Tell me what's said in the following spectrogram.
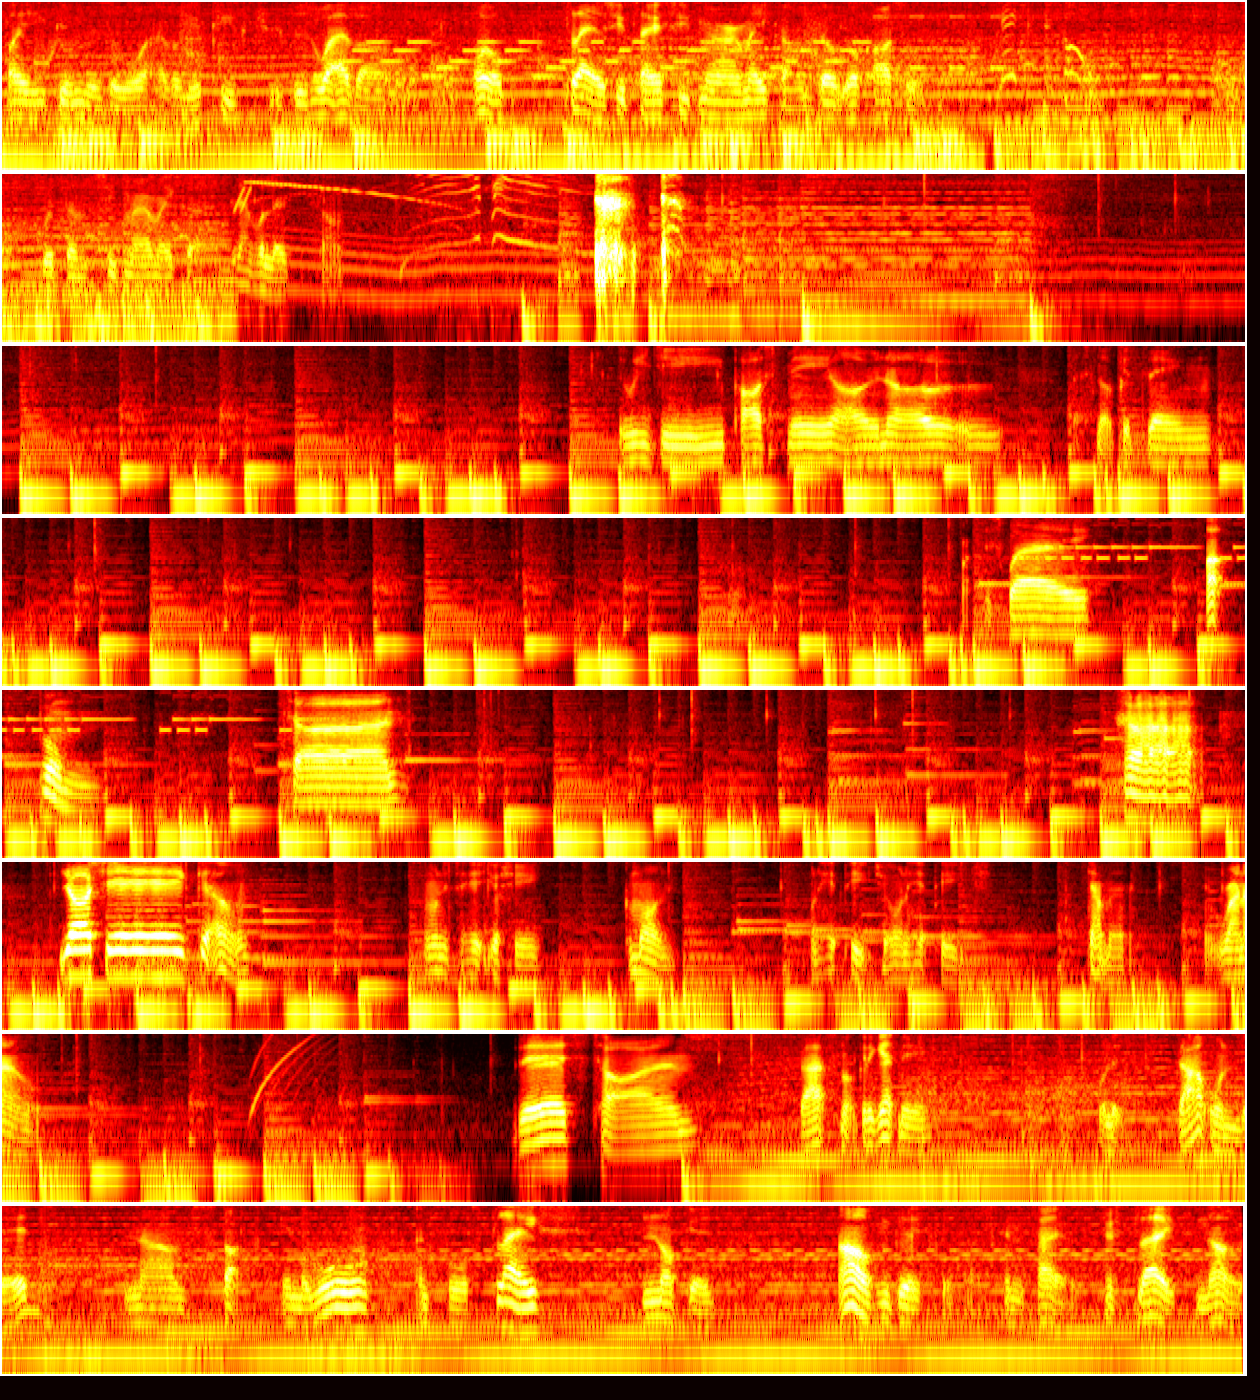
By Goombas or whatever, your Koopa Troopas, whatever, or players who play Super Mario Maker and built your castle with them. Super Mario Maker level it. Luigi passed me, oh no, that's not a good thing. Right, this way. Up, boom. Turn. Haha. Yoshi, get on. I wanted to hit Yoshi. Come on. To hit Peach. I want to hit Peach. Damn it. It ran out. This time, that's not going to get me. Well, it, that one did. Now I'm stuck in the wall and fourth place. Not good. Oh, good. good. I was going to say fifth place. No.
